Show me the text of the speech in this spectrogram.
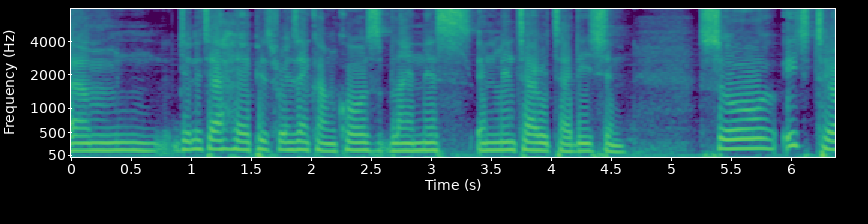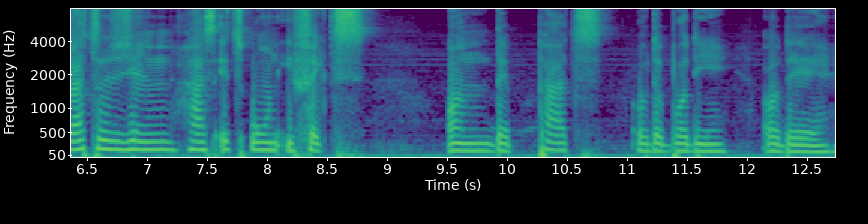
Um, genital herpes, for instance, can cause blindness and mental retardation. So each teratogen has its own effects on the parts of the body of the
